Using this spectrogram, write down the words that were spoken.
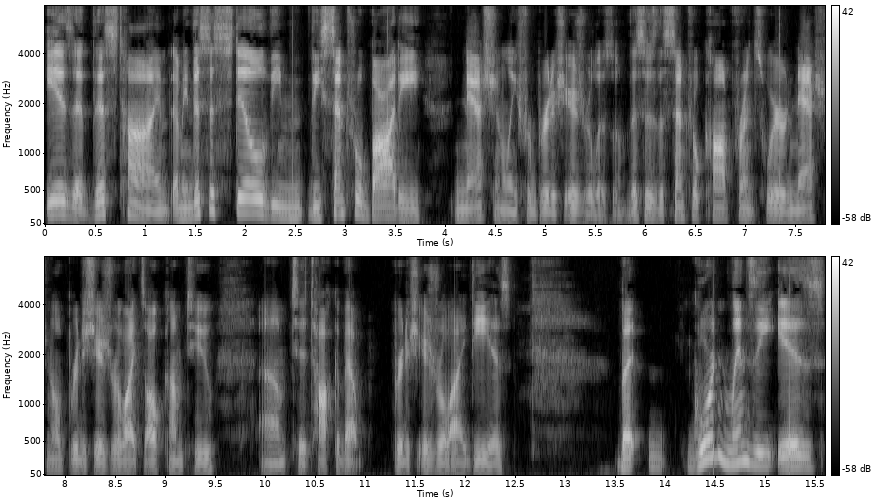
is at this time i mean this is still the the central body nationally for british israelism. This is the central conference where national british israelites all come to um, to talk about british israel ideas. But gordon lindsay is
